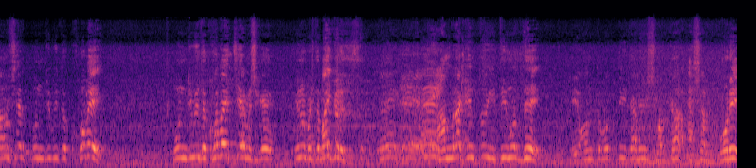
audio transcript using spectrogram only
মানুষের পুঞ্জীবিত ক্ষোভে পুঞ্জীবিত ক্ষোভে চেয়ারম্যান সেকে ইউনিভার্সিটি বাই করে দিচ্ছে আমরা কিন্তু ইতিমধ্যে এই অন্তর্বর্তীকালীন সরকার আসার পরে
